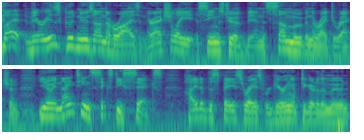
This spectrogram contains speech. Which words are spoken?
but there is good news on the horizon. There actually actually seems to have been some move in the right direction. You know, in 1966, height of the space race, we're gearing up to go to the moon.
